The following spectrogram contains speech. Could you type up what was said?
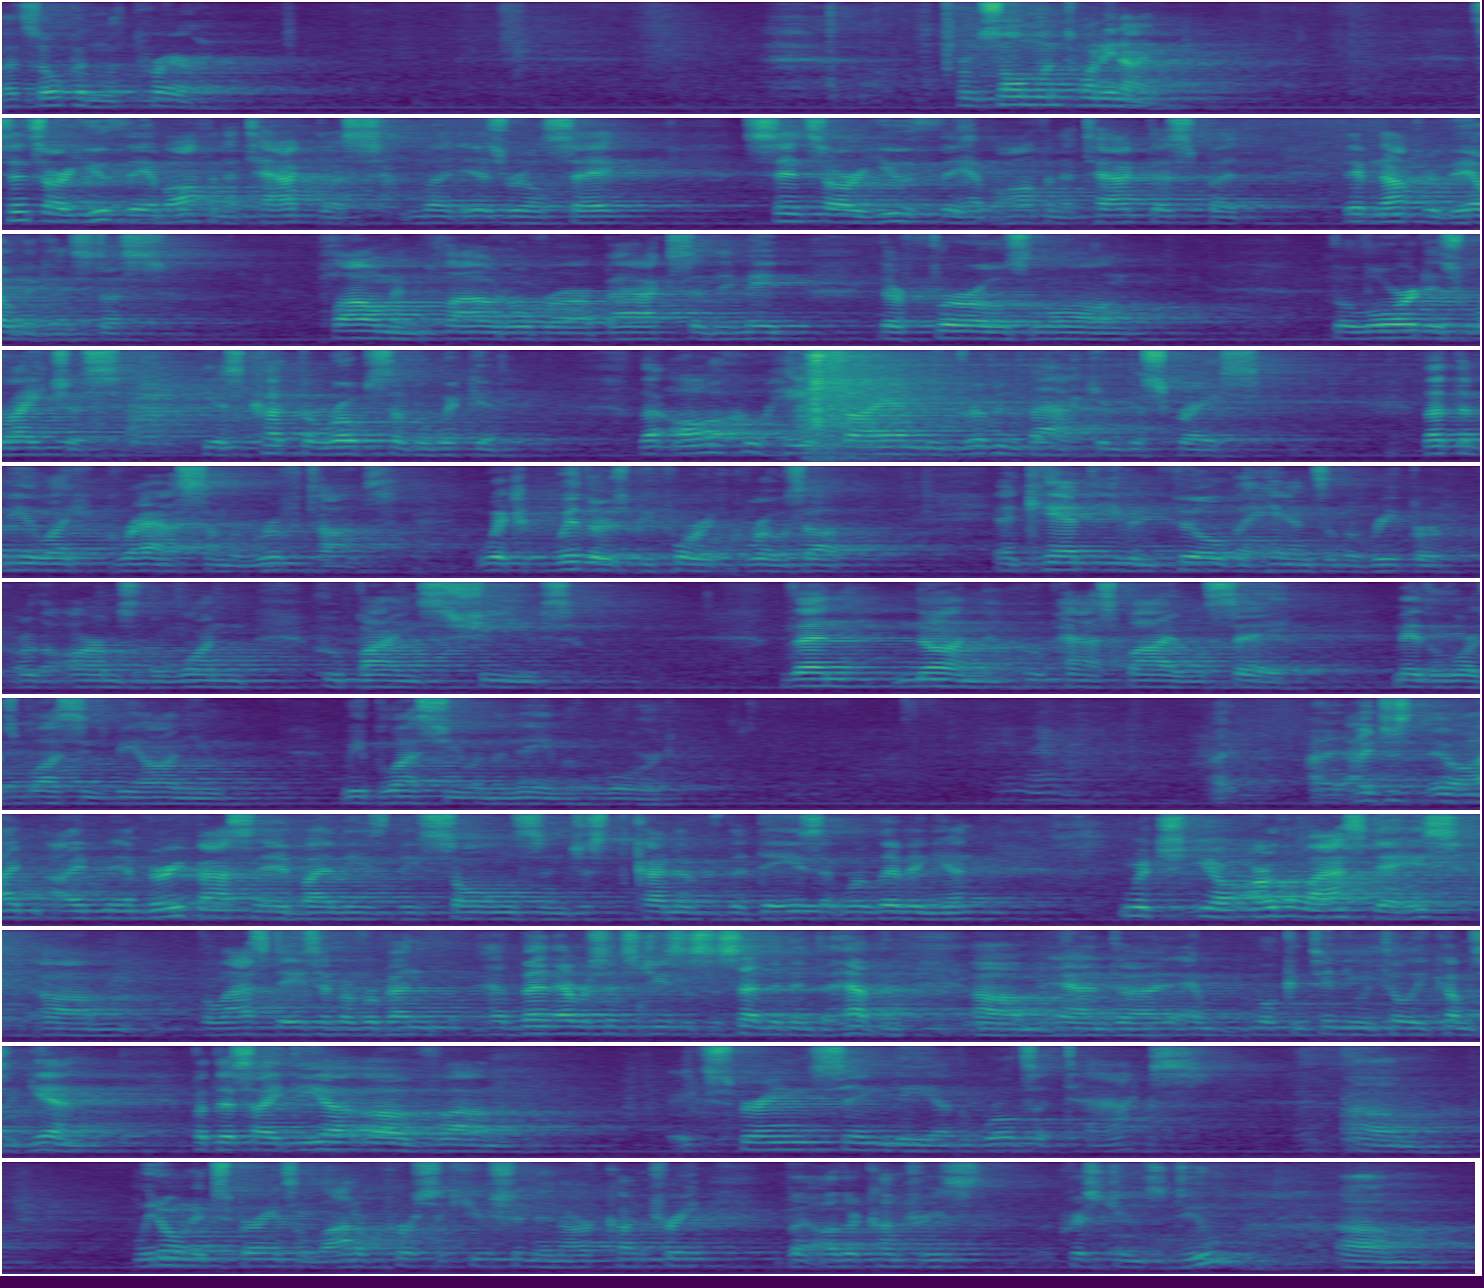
Let's open with prayer. From Psalm 129. Since our youth they have often attacked us, let Israel say. Since our youth they have often attacked us, but they have not prevailed against us. Plowmen plowed over our backs, and they made their furrows long. The Lord is righteous. He has cut the ropes of the wicked. Let all who hate Zion be driven back in disgrace. Let them be like grass on the rooftops, which withers before it grows up, and can't even fill the hands of the reaper or the arms of the one who binds sheaves. Then none who pass by will say, May the Lord's blessings be on you. We bless you in the name of the Lord. Amen. I, I, I just, you know, I, I am very fascinated by these, these Psalms and just kind of the days that we're living in, which, you know, are the last days. Um, the last days have ever been, have been ever since Jesus ascended into heaven, um, and, uh, and will continue until he comes again. But this idea of um, experiencing the, uh, the world's attacks, um, we don't experience a lot of persecution in our country, but other countries, Christians do. Um,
